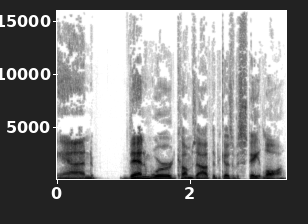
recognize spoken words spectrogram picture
And then word comes out that because of a state law,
